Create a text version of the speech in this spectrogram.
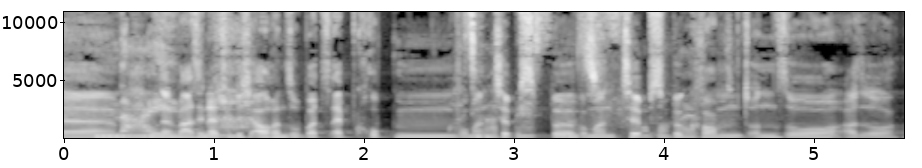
Ähm, Nein. Dann war sie natürlich auch in so WhatsApp-Gruppen, wo sie man Tipps, be, wo man Tipps bekommt und so. Also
